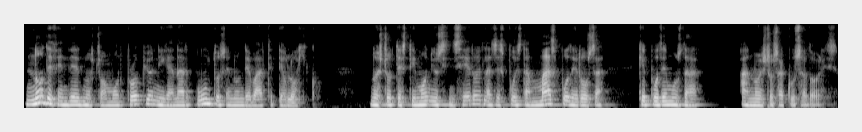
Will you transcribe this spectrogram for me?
no defender nuestro amor propio ni ganar puntos en un debate teológico. Nuestro testimonio sincero es la respuesta más poderosa que podemos dar a nuestros acusadores.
